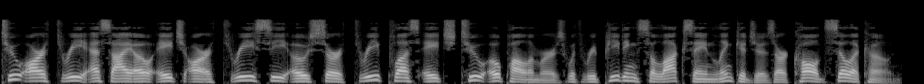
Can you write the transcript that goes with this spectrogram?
2R3SiOH R3CO SIR 3 plus H2O polymers with repeating siloxane linkages are called silicones.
